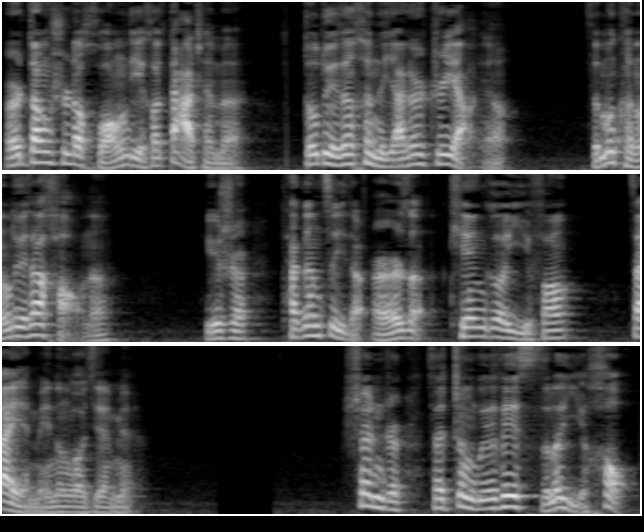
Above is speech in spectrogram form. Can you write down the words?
而当时的皇帝和大臣们都对他恨得牙根直痒痒，怎么可能对他好呢？于是他跟自己的儿子天各一方，再也没能够见面。甚至在郑贵妃死了以后，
